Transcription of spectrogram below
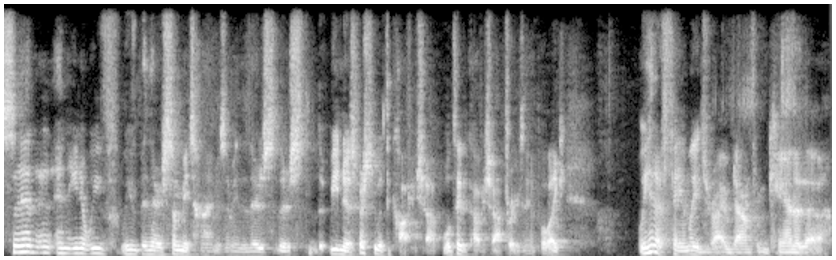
So and, and, you know we've we've been there so many times. I mean, there's there's you know especially with the coffee shop. We'll take the coffee shop for example. Like we had a family drive down from Canada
